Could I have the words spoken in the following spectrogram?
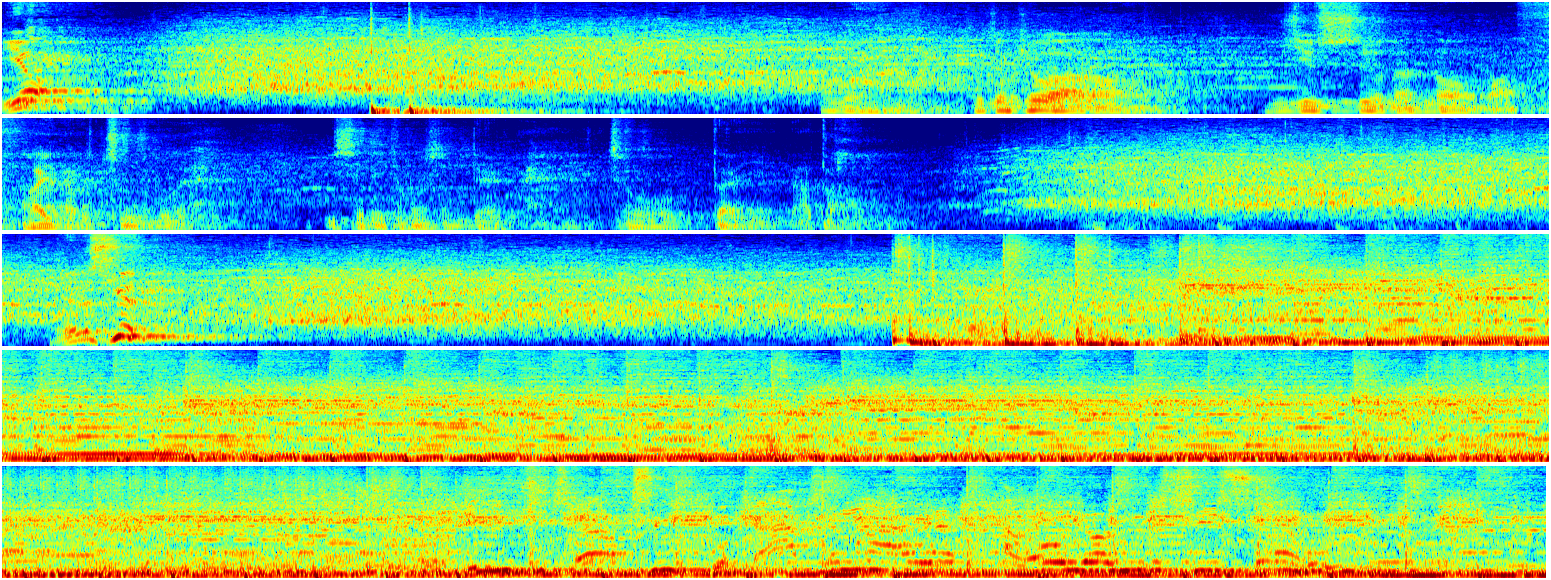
いやじゃあ今日はあの20周年の、まあ、ファイナルということで一緒に楽しんでちょうだいなと。よろしく。青夜の視線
